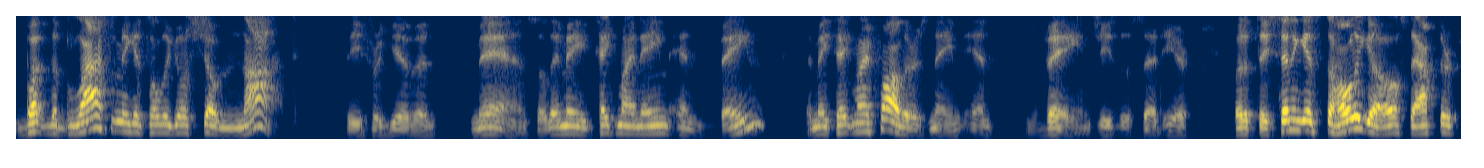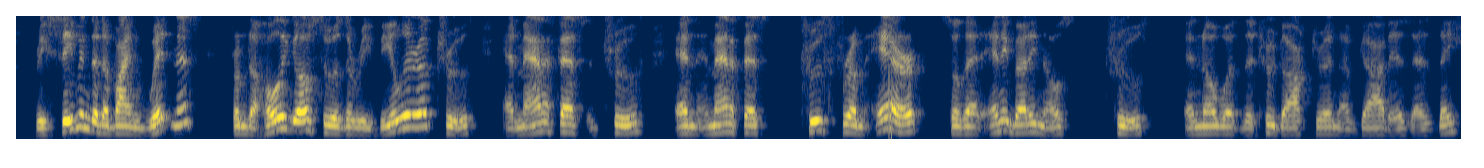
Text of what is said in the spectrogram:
but the blasphemy against the Holy Ghost shall not be forgiven man. So they may take my name in vain, they may take my Father's name in vain, Jesus said here. But if they sin against the Holy Ghost after receiving the divine witness from the Holy Ghost, who is a revealer of truth and manifests truth and manifests truth from error, so that anybody knows truth and know what the true doctrine of God is as they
